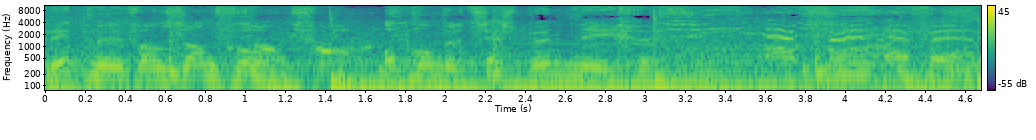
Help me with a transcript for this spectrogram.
Ritme van Zandvoort, op 106.9 FM.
